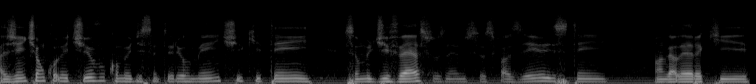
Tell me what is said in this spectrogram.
A gente é um coletivo, como eu disse anteriormente, que tem somos diversos né, nos seus fazeres. Tem uma galera que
